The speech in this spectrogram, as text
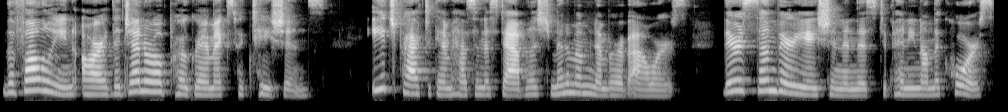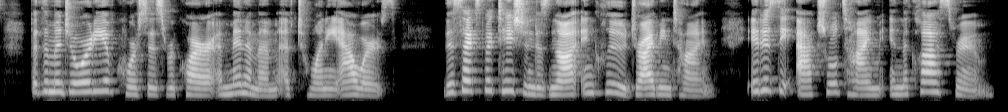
The following are the general program expectations. Each practicum has an established minimum number of hours. There is some variation in this depending on the course, but the majority of courses require a minimum of 20 hours. This expectation does not include driving time. It is the actual time in the classroom.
